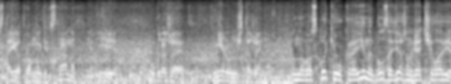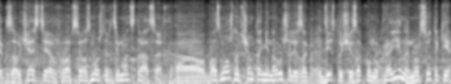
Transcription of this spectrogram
встает во многих странах и угрожает миру уничтожением. На востоке Украины был задержан ряд человек за участие во всевозможных демонстрациях. А, Возможно, в чем-то они нарушили действующий закон Украины, но все-таки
